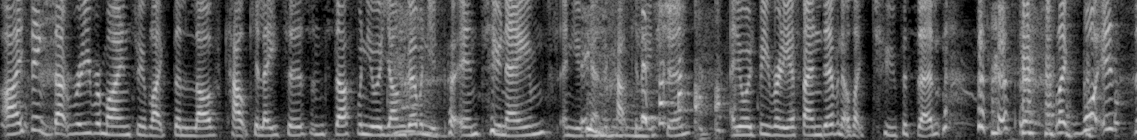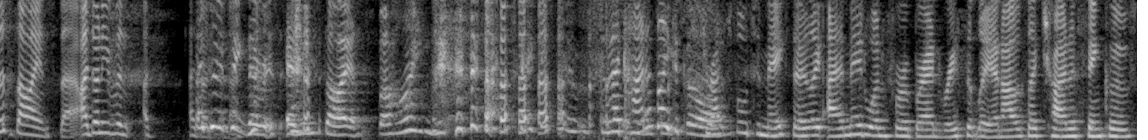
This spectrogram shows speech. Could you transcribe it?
I think that really reminds me of like the love calculators and stuff when you were younger, when you'd put in two names and you'd get the calculation, and you would always be really offended, and it was like two percent. like, what is the science there? I don't even. I, I I don't, don't think there is any science behind it. It They're kind of like stressful to make though. Like I made one for a brand recently and I was like trying to think of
